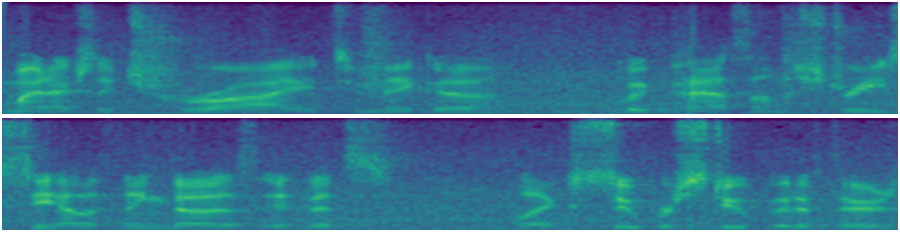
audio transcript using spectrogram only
might actually try to make a quick pass on the street, see how the thing does. If it's like super stupid, if there's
